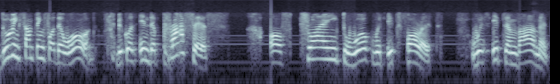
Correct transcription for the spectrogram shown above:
doing something for the world, because in the process of trying to work with its forest, with its environment,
